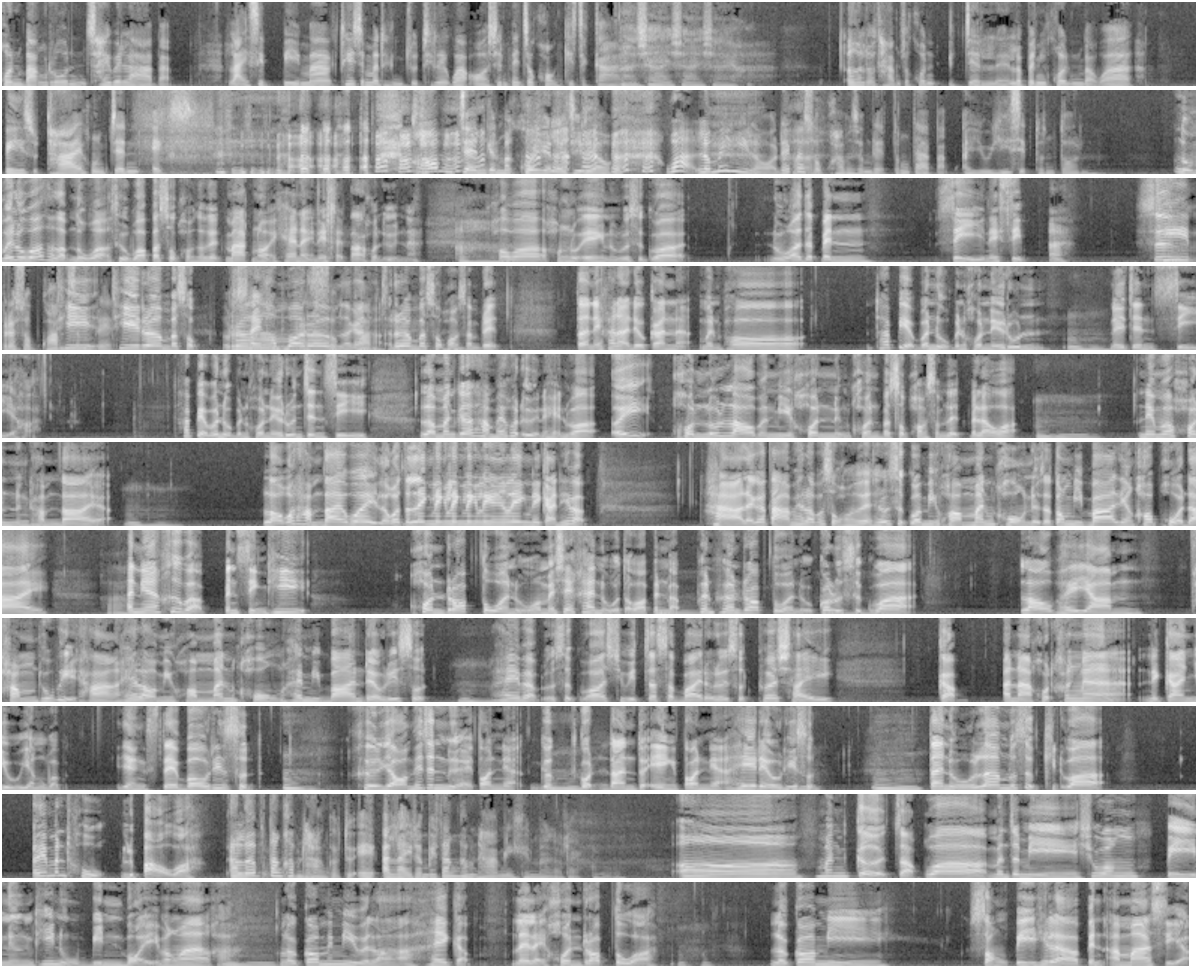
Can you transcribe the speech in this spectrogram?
คนบางรุ่นใช้เวลาแบบ หลายสิบปีมากที่จะมาถึงจุดที่เรียกว่าอ๋อฉันเป็นเจ้าของกิจการใช่ใช่ใช่ค่ะเออเราถามจากคนอีกเจนเลย เราเป็นคนแบบว่าปีสุดท้ายของ Gen X คอมเจนกันมาคุยกันเลยทีเดียว ว่าเราไม่ดีเหรอได้ประสบความสำเร็จตั้งแต่แบบอายุ 20 ต้นหนูไม่รู้ว่าสำหรับหนูอะถือว่าประสบความสำเร็จมากน้อยแค่ไหนในสายตาคนอื่นนะๆอ่าเพราะว่าของหนูเองหนูรู้สึกว่า หนูอาจจะเป็นสี่ในสิบอะซึ่ง ที่ประสบความที่สำเร็จที่เริ่มประสบเริ่มใช้คำว่าเริ่มประสบแล้วกันความค่ะสำเร็จเริ่มประสบความสำเร็จ แต่ในขณะเดียวกันอะเหมือนพอ ถ้าเปรียบว่าหนูเป็นคนในรุ่นอืมในเจนซีค่ะ ถ้าเปรียบว่าหนูเป็นคนในรุ่นเจนซีแล้วมันก็ทำให้คนอื่นเห็นว่า เอ้ย คนรุ่นเรามันมีคนหนึ่งคนประสบความสำเร็จไปแล้วอะอืมในเมื่อคนหนึ่งทำได้อะอืมเราก็ทำได้เว้ยเราก็จะเร่งเร่งเร่งเร่งเร่งเร่งในการที่แบบ หาอะไรก็ตามให้เราประสบความสำเร็จให้รู้สึกว่ามีความมั่นคงเดี๋ยวจะต้องมีบ้านเลี้ยงครอบครัวได้ อันเนี้ยคือแบบเป็นสิ่งที่คนรอบตัวหนูไม่ใช่แค่หนู แต่ว่าเป็นแบบเพื่อนๆรอบตัวหนู ก็รู้สึกว่าเราพยายามทำทุกวิถีทางให้เรามีความมั่นคง ให้มีบ้านเร็วที่สุด ให้แบบรู้สึกว่าชีวิตจะสบายเร็วที่สุดเพื่อใช้กับอนาคตข้างหน้าในการอยู่อย่างแบบอย่าง stable ที่สุดอืม คือยอมที่จะเหนื่อยตอนเนี้ยกดกดดันตัวเองตอนเนี้ยให้เร็วที่สุดอืมแต่หนูเริ่มรู้สึกคิดว่า เอ้ยมันถูกหรือเปล่าวะอะเริ่มตั้งคำถามกับตัวเอง อะไรทำให้ตั้งคำถามนี้ขึ้นมาแล้วแหละเออมันเกิดจากว่ามันจะมีช่วงปีหนึ่งที่หนูบินบ่อยมากๆค่ะ แล้วก็ไม่มีเวลาให้กับหลาย ๆ คนรอบตัว แล้วก็มีสองปีที่แล้วเป็นอาม่าเสีย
